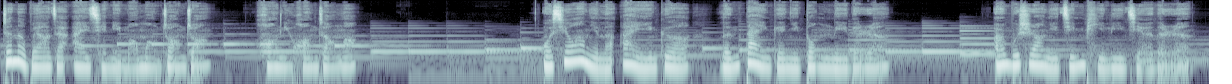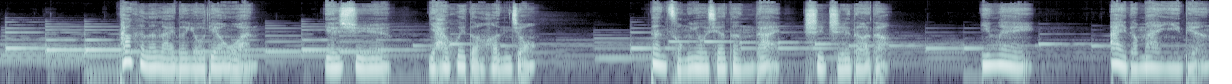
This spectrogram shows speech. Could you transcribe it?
真的不要在爱情里莽莽撞撞、慌里慌张了。我希望你能爱一个能带给你动力的人，而不是让你精疲力竭的人。他可能来的有点晚，也许你还会等很久，但总有些等待是值得的，因为爱的慢一点，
